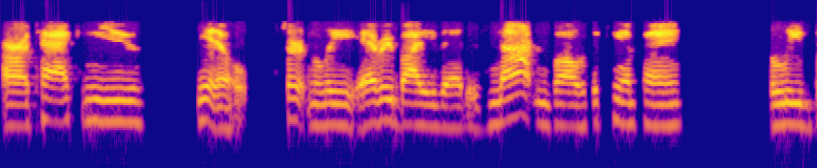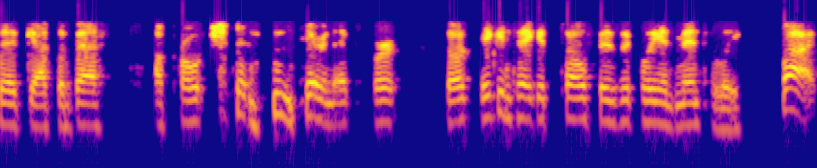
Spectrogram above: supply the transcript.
are attacking you, you know, certainly everybody that is not involved with the campaign believe they've got the best approach and they're an expert. So it can take its toll physically and mentally. But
